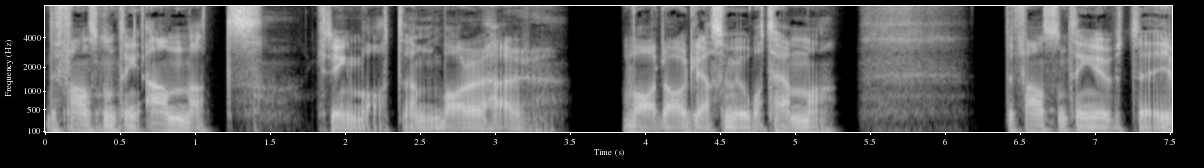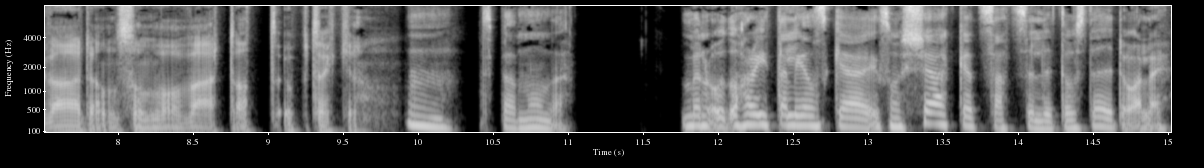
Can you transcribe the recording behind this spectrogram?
det fanns någonting annat kring mat än bara det här vardagliga som vi åt hemma. Det fanns någonting ute i världen som var värt att upptäcka. Mm. Spännande. Men har italienska liksom, köket satt sig lite hos dig då, eller?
